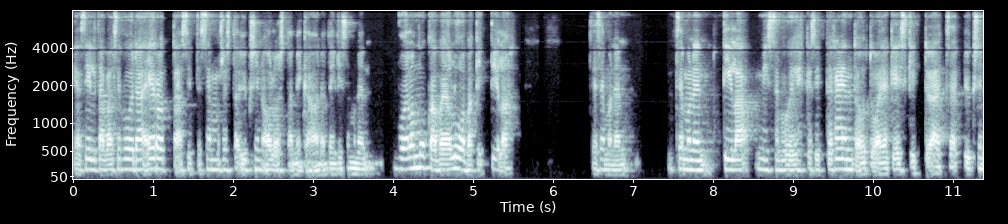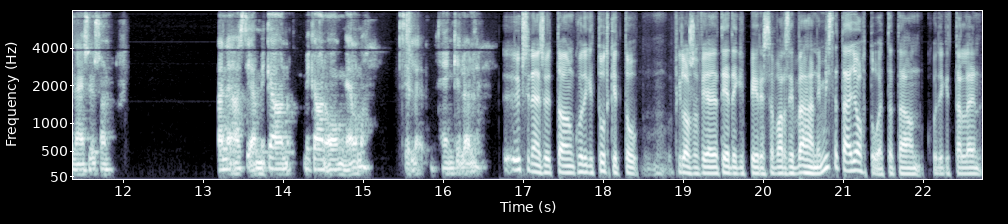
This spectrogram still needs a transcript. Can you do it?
Ja sillä tavalla se voidaan erottaa sitten semmoisesta yksinolosta, mikä on jotenkin semmoinen, voi olla mukava ja luovakin tila. Ja semmoinen, semmoinen tila, missä voi ehkä sitten rentoutua ja keskittyä, että se yksinäisyys on sellainen asia, mikä on, mikä on ongelma sille henkilölle. Yksinäisyyttä on kuitenkin tutkittu filosofia ja tietenkin piirissä varsin vähän, niin mistä tämä johtuu, että tämä on kuitenkin tälleen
